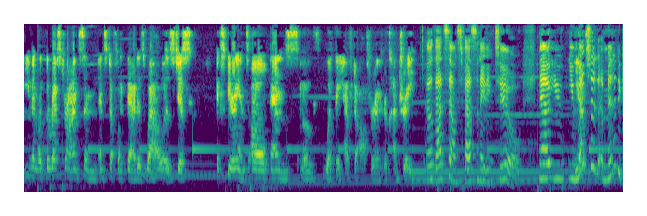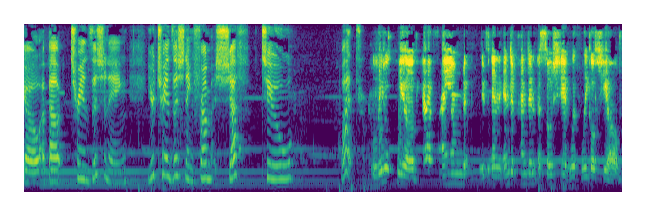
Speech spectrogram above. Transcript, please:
even like the restaurants and, and stuff like that as well, is just experience all ends of what they have to offer in their country. Oh, that sounds fascinating too. Now, you you yeah. mentioned a minute ago about transitioning. You're transitioning from chef to what? Legal Shield. Yes, I am an independent associate with Legal Shield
